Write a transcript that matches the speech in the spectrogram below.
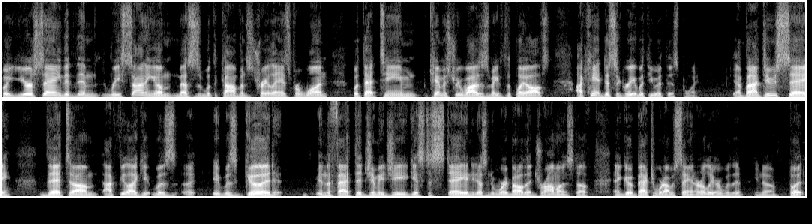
But you're saying that them re-signing him messes with the confidence of Trey Lance for one, but that team chemistry wise is making it to the playoffs. I can't disagree with you at this point. Yeah, but I do say that um, I feel like it was uh, it was good in the fact that Jimmy G gets to stay and he doesn't worry about all that drama and stuff and go back to what I was saying earlier with it, you know. But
